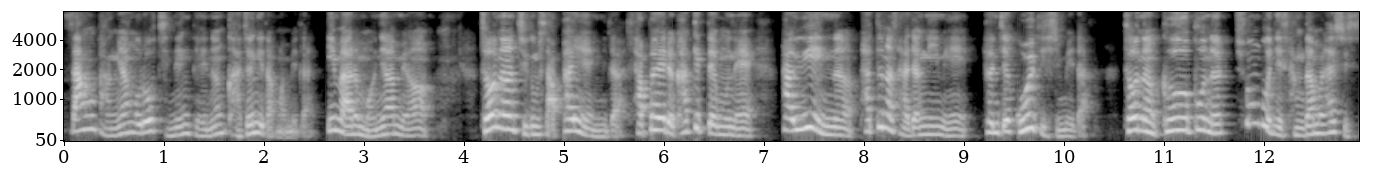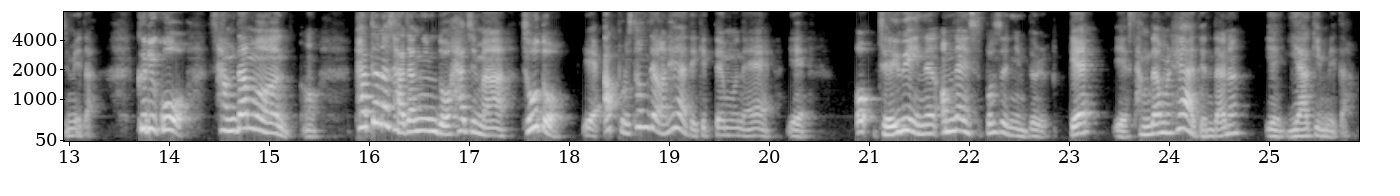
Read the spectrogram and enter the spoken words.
쌍방향으로 진행되는 과정이라고 합니다. 이 말은 뭐냐면, 저는 지금 사파이어입니다. 사파이어를 갔기 때문에 하위에 있는 파트너 사장님이 현재 골드이십니다. 저는 그분을 충분히 상담을 할 수 있습니다. 그리고 상담은 어, 파트너 사장님도 하지만 저도 예, 앞으로 성장을 해야 되기 때문에 예, 어, 제 위에 있는 업라인 스폰서님들께 예, 상담을 해야 된다는 예, 이야기입니다.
